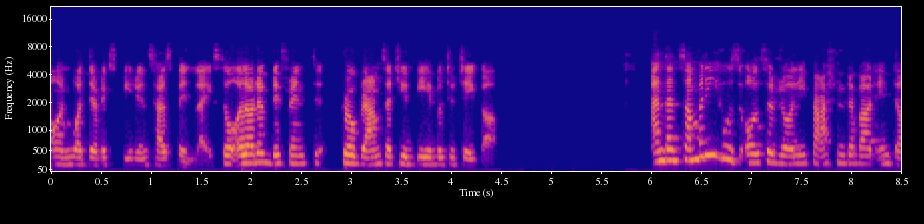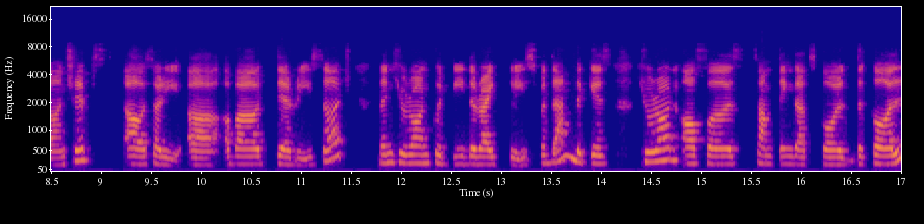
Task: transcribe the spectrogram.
on what their experience has been like. So a lot of different programs that you'd be able to take up. And then somebody who's also really passionate about internships, uh, sorry, uh, about their research, then Huron could be the right place for them because Huron offers something that's called the CURL,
